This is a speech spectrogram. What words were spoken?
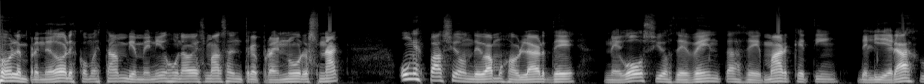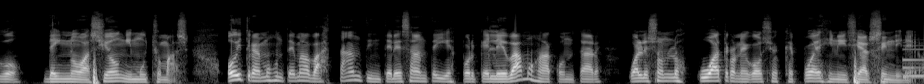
Hola emprendedores, ¿cómo están? Bienvenidos una vez más a Entrepreneur Snack, un espacio donde vamos a hablar de negocios, de ventas, de marketing, de liderazgo, de innovación y mucho más. Hoy traemos un tema bastante interesante y es porque le vamos a contar cuáles son los cuatro negocios que puedes iniciar sin dinero.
